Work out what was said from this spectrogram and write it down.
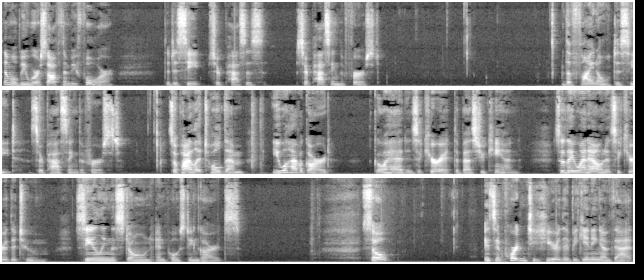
Then we'll be worse off than before. The deceit surpasses surpassing the first. The final deceit surpassing the first. So Pilate told them, You will have a guard. Go ahead and secure it the best you can. So they went out and secured the tomb, sealing the stone and posting guards. So it's important to hear the beginning of that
